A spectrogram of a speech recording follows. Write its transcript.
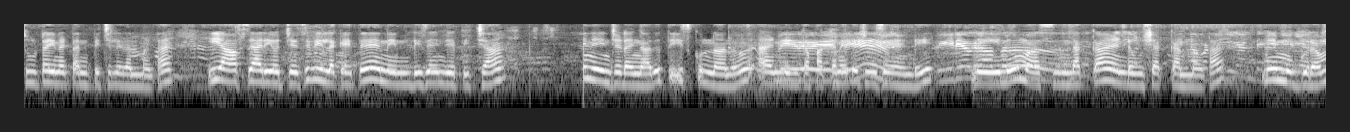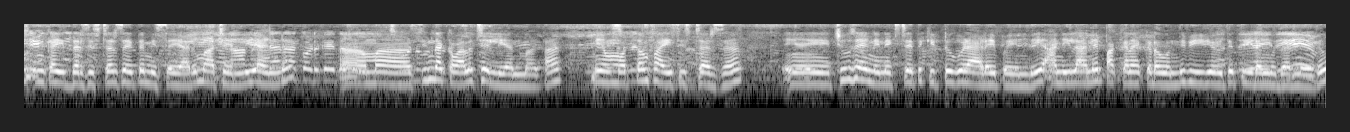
సూట్ అయినట్టు అనిపించలేదనమాట ఈ హాఫ్ శారీ వచ్చేసి వీళ్ళకైతే నేను డిజైన్ చేపించా చేయించడం కాదు తీసుకున్నాను. అండ్ ఇంకా పక్కనైతే చూసేయండి. నేను మా సిందక్క అండ్ ఉషక్క అన్నమాట. మేము ముగ్గురం ఇంకా ఇద్దరు సిస్టర్స్ అయితే మిస్ అయ్యారు. మా చెల్లి అండ్ మా సిందక్క వాళ్ళ చెల్లి అన్నమాట. మేము మొత్తం ఫైవ్ సిస్టర్స్ చూసేయండి నెక్స్ట్ అయితే కిట్టు కూడా యాడ్ అయిపోయింది. అని ఇలానే పక్కన ఎక్కడ ఉంది? వీడియో అయితే తీయడం కుదరలేదు.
